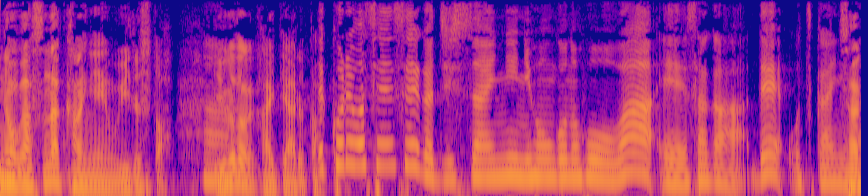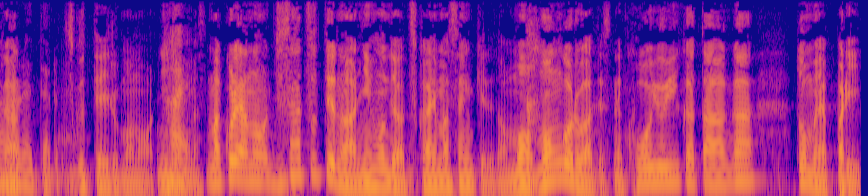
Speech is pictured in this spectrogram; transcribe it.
逃すな肝炎ウイルスということが書いてあると。でこれは先生が実際に日本語の方は、えー佐賀でお使いになられてる作っているものになります。まあこれあの自殺っていうのは日本では使いませんけれども、モンゴルはですね、こういう言い方がどうもやっぱり、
